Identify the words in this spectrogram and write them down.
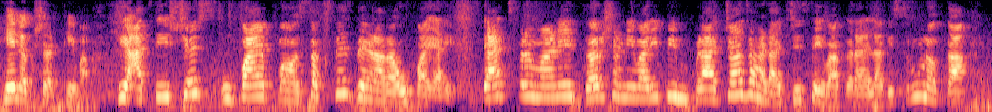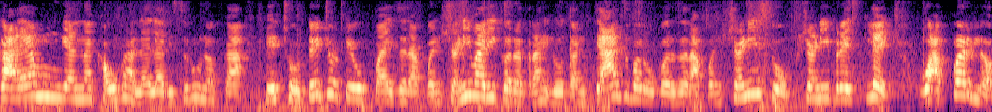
हे लक्षात ठेवा. हे अतिशय उपाय सक्सेस देणारा उपाय आहे. त्याचप्रमाणे दर शनिवारी पिंपळाच्या झाडाची सेवा करायला विसरू नका काळ्या मुंग्यांना खाऊ घालायला विसरू नका. हे छोटे छोटे उपाय जर आपण शनिवारी करत राहिलोत आणि त्याचबरोबर जर आपण शनी सोप शनी ब्रेसलेट वापरलं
